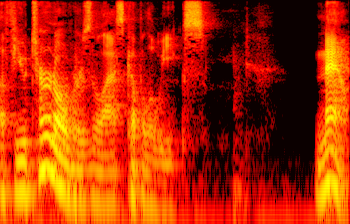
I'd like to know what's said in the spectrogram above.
a few turnovers the last couple of weeks. Now,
